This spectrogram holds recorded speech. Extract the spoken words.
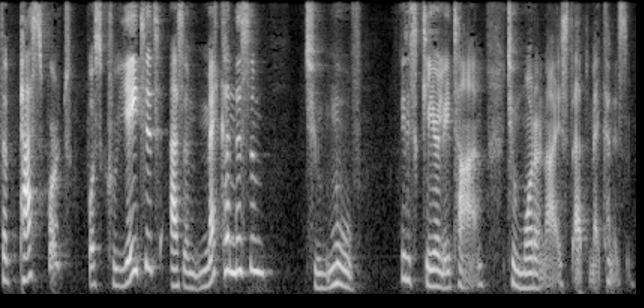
The passport was created as a mechanism to move. It is clearly time to modernize that mechanism.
